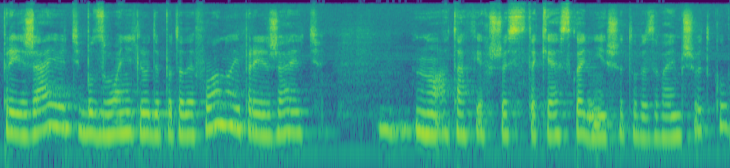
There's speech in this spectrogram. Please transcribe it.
приїжджають, бо дзвонять люди по телефону і приїжджають. Ну, а так, як щось таке складніше, то визиваємо швидку.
